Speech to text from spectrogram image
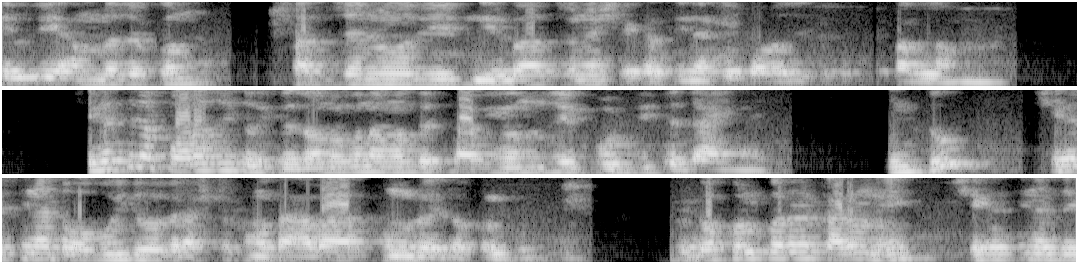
বেসিক্যালি আমরা যখন সাত জানুয়ারির নির্বাচনে শেখ হাসিনাকে পরাজিত করতে পারলাম না, শেখ হাসিনা পরাজিত হয়েছে, জনগণ আমাদের দাবি অনুযায়ী ভোট দিতে যায় নাই। কিন্তু শেখ হাসিনা তো অবৈধভাবে রাষ্ট্র ক্ষমতা আবার পুনরায় দখল করবে দখল করার কারণে শেখ হাসিনা যে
